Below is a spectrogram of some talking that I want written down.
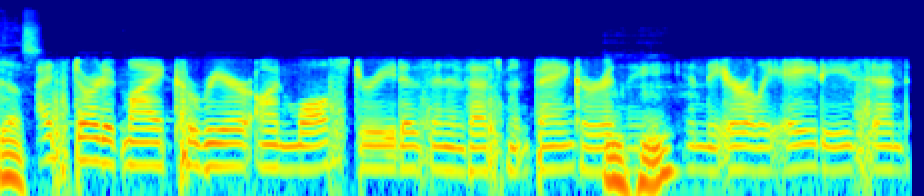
yes. I started my career on Wall Street as an investment banker in the in the early '80s, and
